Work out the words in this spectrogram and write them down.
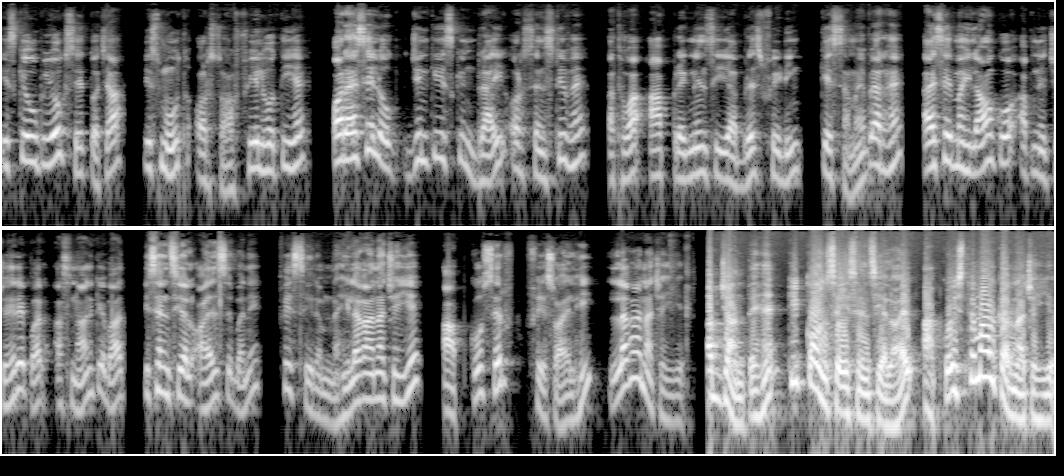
इसके उपयोग से त्वचा स्मूथ और सॉफ्ट फील होती है। और ऐसे लोग जिनकी स्किन ड्राई और सेंसिटिव है अथवा आप प्रेगनेंसी या ब्रेस्ट फीडिंग के समय पर हैं ऐसे महिलाओं को अपने चेहरे पर स्नान के बाद इसेंशियल ऑयल से बने फेस सीरम नहीं लगाना चाहिए। आपको सिर्फ़ फेस ऑयल ही लगाना चाहिए। अब जानते हैं कि कौन से इसेंशियल ऑयल आपको इस्तेमाल करना चाहिए।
